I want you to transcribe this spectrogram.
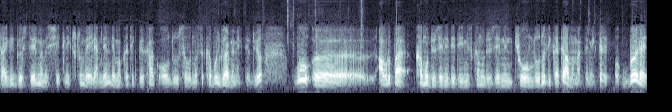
saygı gösterilmemesi şeklindeki tutum ve eylemlerin demokratik bir hak olduğu savunması kabul görmemektir diyor. Bu e, Avrupa kamu düzeni dediğimiz kamu düzeninin çoğulluğunu dikkate almamak demektir. Böyle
